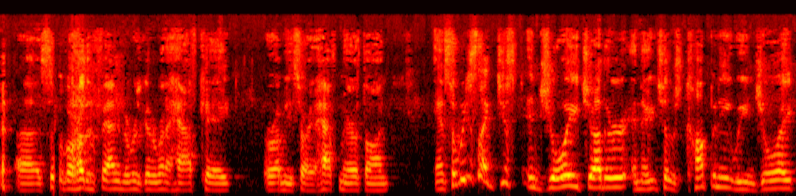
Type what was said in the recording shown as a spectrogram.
uh, some of our other family members are going to run a half K, or I mean, sorry, a half marathon. And so we just like just enjoy each other and each other's company. We enjoy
